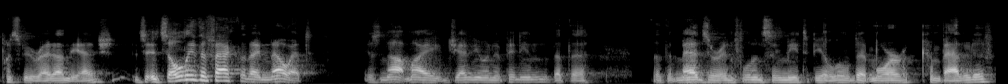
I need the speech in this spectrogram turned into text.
puts me right on the edge. It's, it's only the fact that I know it is not my genuine opinion that the that the meds are influencing me to be a little bit more combative.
